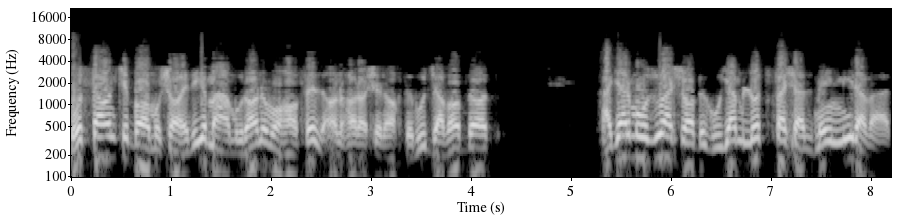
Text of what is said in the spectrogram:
مستعان که با مشاهده معموران و محافظ آنها را شناخته بود جواب داد اگر موضوعش را بگویم لطفش از من می رود.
